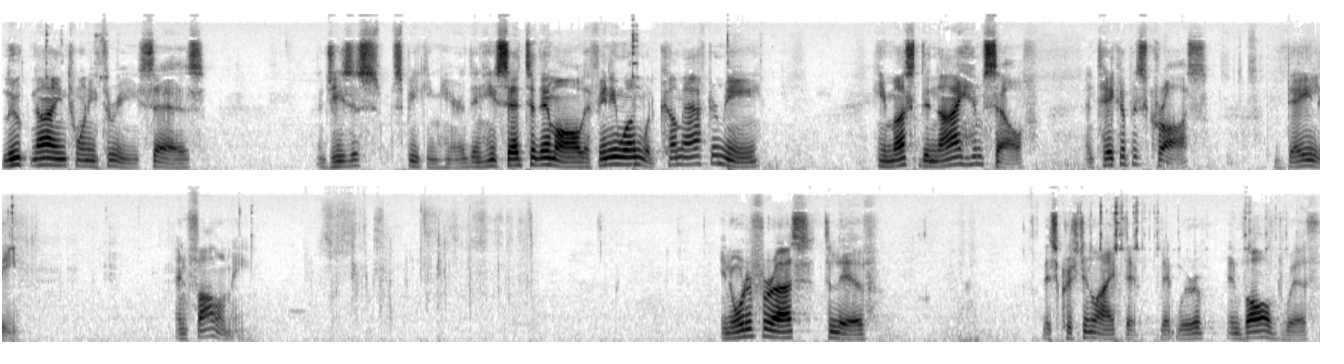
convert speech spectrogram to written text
Luke 9:23 says, Jesus speaking here, then he said to them all, if anyone would come after me, he must deny himself and take up his cross daily and follow me. In order for us to live this Christian life that, that we're involved with,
